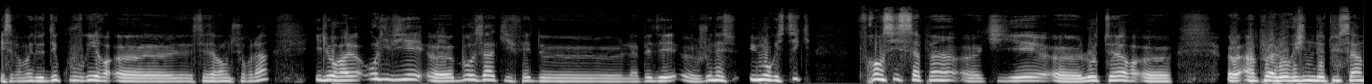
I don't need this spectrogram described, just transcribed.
et ça permet de découvrir euh, ces aventures-là. Il y aura Olivier Boza qui fait de la BD jeunesse humoristique. Francis Sapin qui est l'auteur un peu à l'origine de tout ça.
